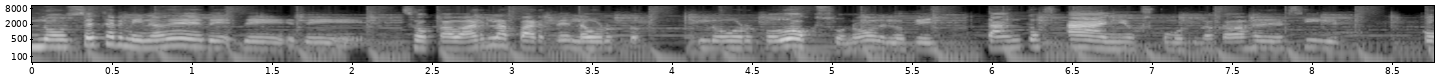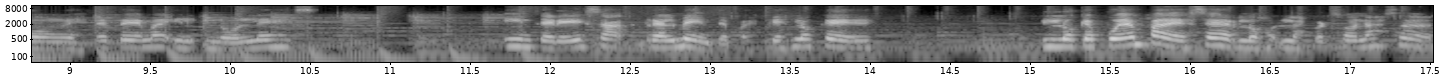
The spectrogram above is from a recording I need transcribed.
no se termina de, de- de- de socavar la parte de la orto- lo ortodoxo, ¿no? De lo que tantos años, como tú lo acabas de decir, con este tema y no les interesa realmente, pues, qué es lo que lo que pueden padecer los- las personas eh,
